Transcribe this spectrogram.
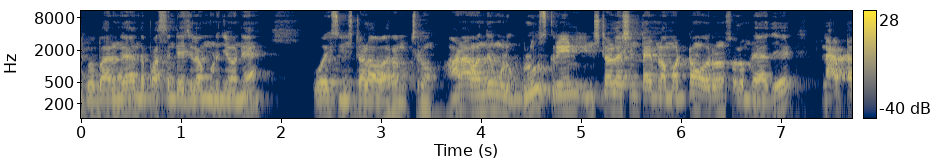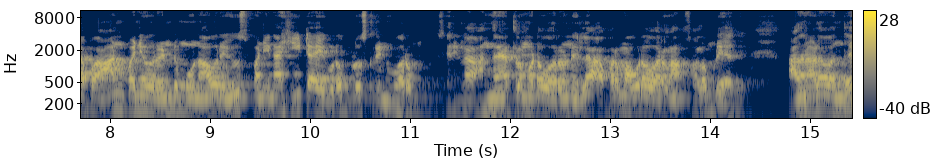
இப்போ பாருங்கள் அந்த பர்சன்டேஜ்லாம் முடிஞ்சவொடனே ஓஎஸ் இன்ஸ்டால் ஆக ஆரம்பிச்சிடும் ஆனால் வந்து உங்களுக்கு ப்ளூ ஸ்க்ரீன் இன்ஸ்டாலேஷன் டைமில் மட்டும் வரும்னு சொல்ல முடியாது. லேப்டாப்பை ஆன் பண்ணி ஒரு ரெண்டு மூணு ஹவர் யூஸ் பண்ணினா ஹீட் ஆகி கூட ப்ளூ ஸ்க்ரீன் வரும். சரிங்களா? அந்த நேரத்தில் மட்டும் வரும்னு இல்லை அப்புறமா கூட வரலாம். சொல்ல முடியாது. அதனால் வந்து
